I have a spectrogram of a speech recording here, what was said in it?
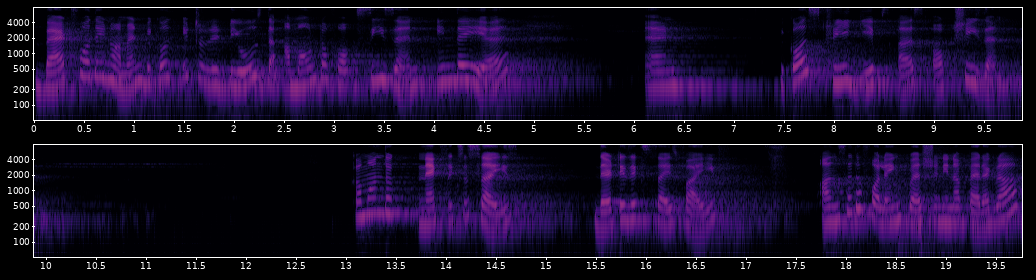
bad for the environment because it reduce the amount of oxygen in the air and because tree gives us oxygen Come on the next exercise that is exercise 5. Answer the following question in a paragraph.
